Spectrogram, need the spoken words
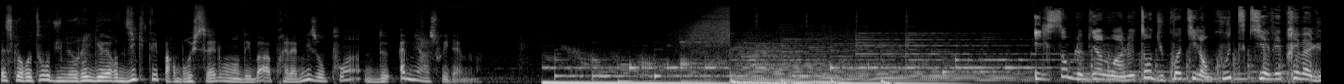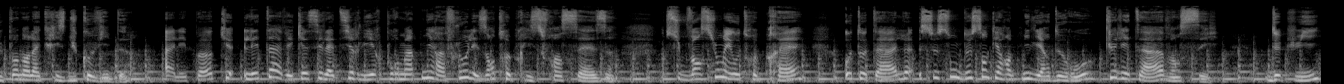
Est-ce le retour d'une rigueur dictée par Bruxelles? On en débat après la mise au point de Amira Swilem. Il semble bien loin le temps du quoi qu'il en coûte qui avait prévalu pendant la crise du Covid. À l'époque, l'État avait cassé la tirelire pour maintenir à flot les entreprises françaises. Subventions et autres prêts, au total, ce sont 240 milliards d'euros que l'État a avancés. Depuis,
